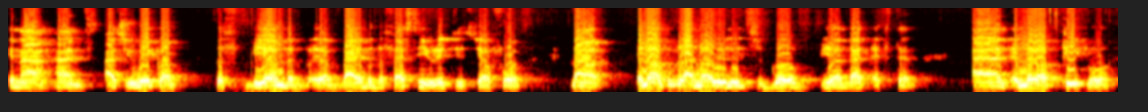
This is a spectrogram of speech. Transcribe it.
in our hands. As you wake up, the, beyond the uh, Bible, the first thing you reach is your phone. Now, a lot of people are not willing to go beyond that extent. And a lot of people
